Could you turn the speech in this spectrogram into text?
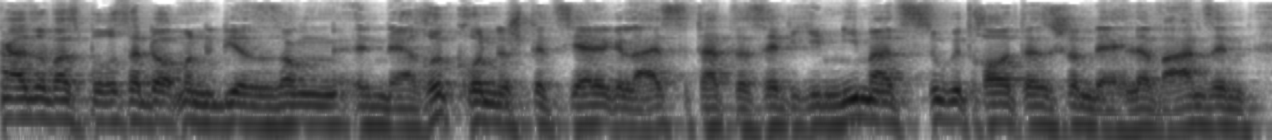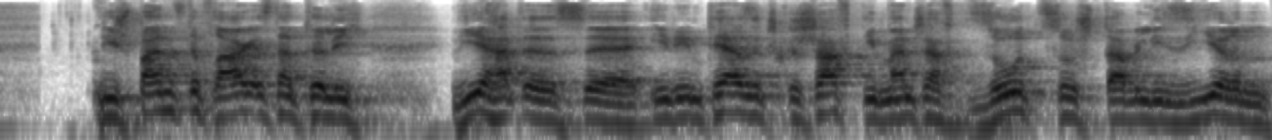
Also was Borussia Dortmund in dieser Saison in der Rückrunde speziell geleistet hat, das hätte ich ihnen niemals zugetraut. Das ist schon der helle Wahnsinn. Die spannendste Frage ist natürlich, wie hat es äh, Edin Terzic geschafft, die Mannschaft so zu stabilisieren?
